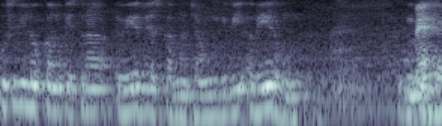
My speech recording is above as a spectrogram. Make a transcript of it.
ਉਸ ਲਈ ਲੋਕਾਂ ਨੂੰ ਕਿਸ ਤਰ੍ਹਾਂ ਅਵੇਅਰਨੈਸ ਕਰਨਾ ਚਾਹੂੰਗਾ ਕਿ ਵੀ ਅਵੇਅਰ ਹੋਣ? ਮੈਂ-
